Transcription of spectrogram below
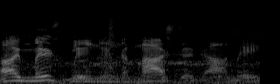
I miss being in the Master's army.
